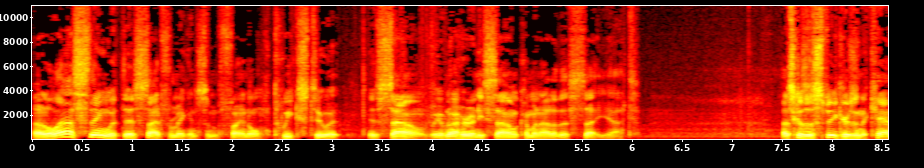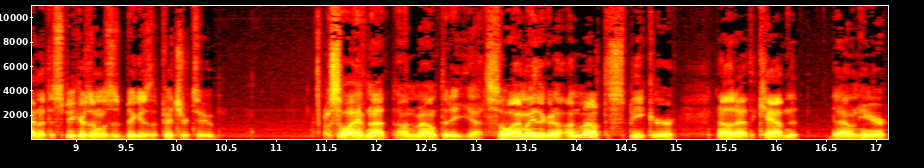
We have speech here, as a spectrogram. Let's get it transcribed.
Now the last thing with this, aside from making some final tweaks to it, is sound. We have not heard any sound coming out of this set yet. That's because the speaker's in the cabinet. The speaker's almost as big as the picture tube. So I have not unmounted it yet. So I'm either going to unmount the speaker, now that I have the cabinet down here,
